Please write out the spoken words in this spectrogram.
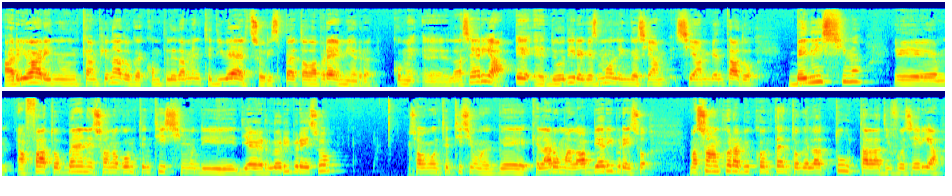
arrivare in un campionato che è completamente diverso rispetto alla Premier come eh, la Serie A e eh, devo dire che Smalling si è, si è ambientato benissimo eh, ha fatto bene sono contentissimo di, di averlo ripreso sono contentissimo che, che, la Roma lo abbia ripreso, ma sono ancora più contento che la, tutta la tifoseria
